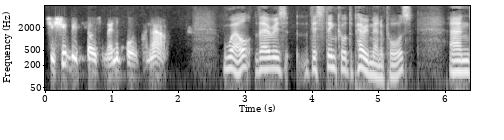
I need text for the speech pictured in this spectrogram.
she should be post menopause by now. Well, there is this thing called the perimenopause, and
